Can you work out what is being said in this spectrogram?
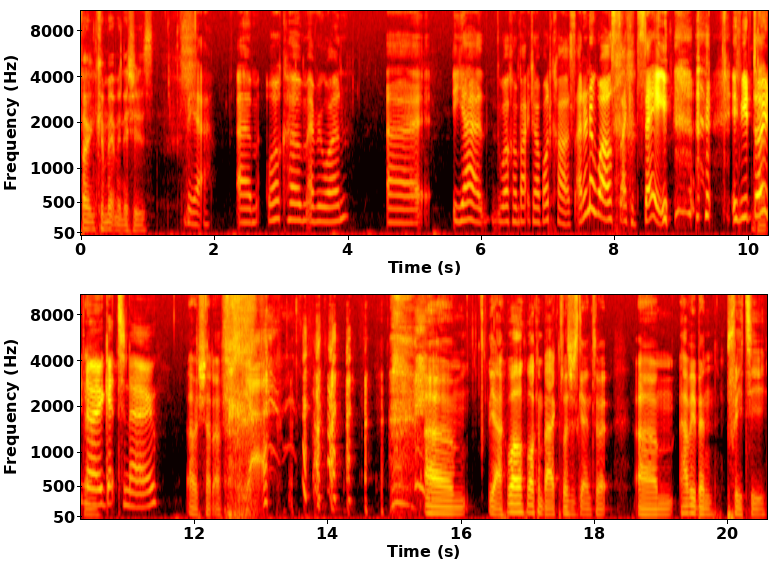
Fucking commitment issues. But yeah, um, welcome everyone. Uh, yeah, welcome back to our podcast. I don't know what else I could say. if you don't know, get to know. Oh, shut up. Yeah. um. Yeah. Well, welcome back. Let's just get into it. Um. Have you been pretty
